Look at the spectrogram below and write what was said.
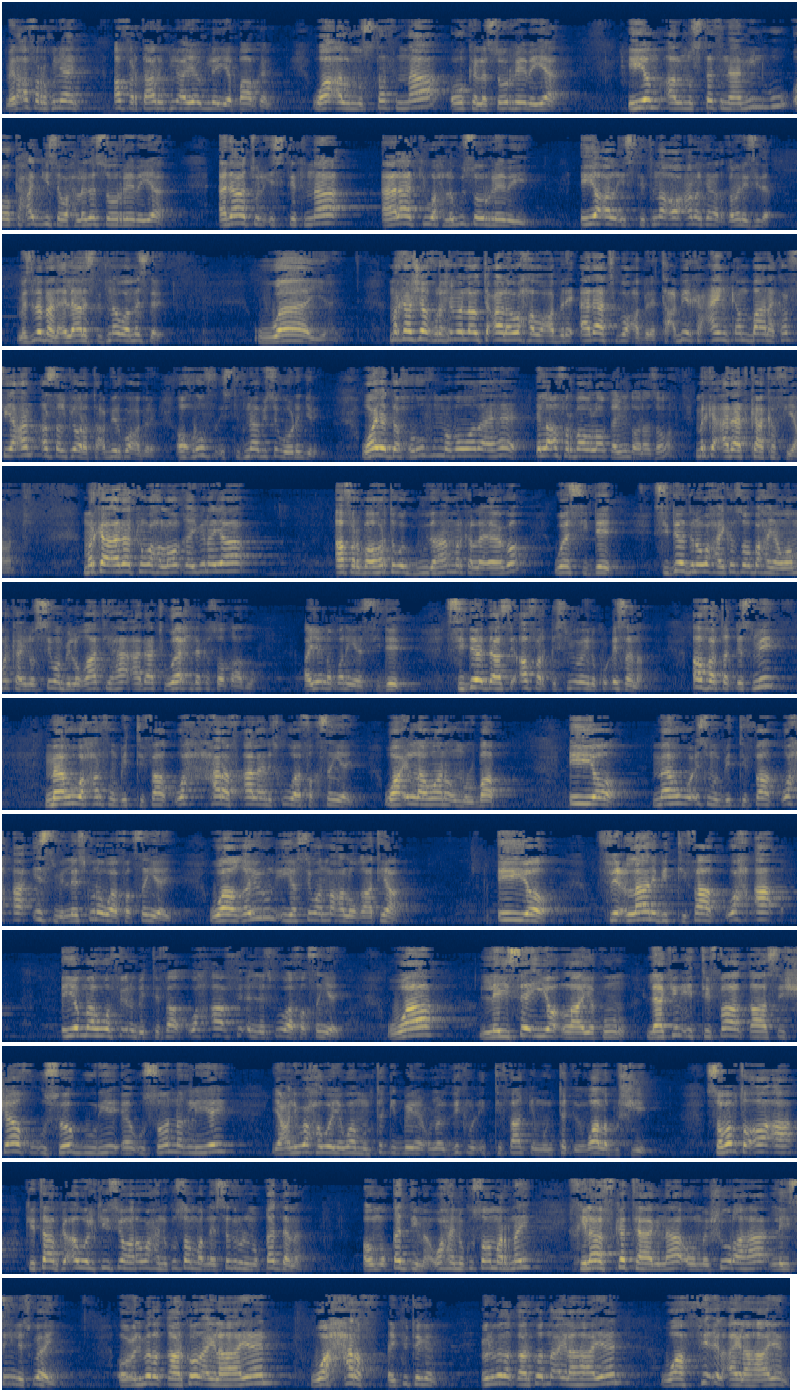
meena afar rukni ahan afartaa rukni ayaa u leeyahay baabkan. Waa almustathnaa oo kala soo reebaya. Iyo almustathnaa minhu oo ka xaggiisa wax laga soo reebaya. Adaat listithnaa aalaadkii wax lagu soo reebayey iyo alistithnaa oo camalkan aad qabanaysida masl fan ila alistithnaa waa masder waayahay. Markaa sheekhu raxima llahu tacaala waxa uu cabiray adaat buu cabiray tacbiirka caynkan baana ka fiican asalkii hore tacbiir ku cabiray oo xuruuf istithnaa bu isagoo odhan jiray waayo dee xuruufu maba wada ahee? Ilaa afar baaba loo qaybin doonaa sooma marka adaadkaa ka fiican. Marka adaadkan waxaa loo qaybinayaa afar baa horta waa guud ahaan marka la eego waa sideed. Sideedna waxay ka soo baxayaan waa markaynu siwan biluqaatiha adaat waaxida ka soo qaadno. Ayay noqonayaan sideed. Sideedaasi afar qismi baynu ku dhisana. Afarta qismi maa huwa xarfun biitifaaq wax xaraf alan isku waafaqsan yahay. Waa ilaa waana umulbaab iyo maa huwa ismun biitifaaq wax ah ismi layskuna waafaqsan yahay. Waa hayrun iyo siwan maca luqaatiha iyo ficlaani biitifaaq wax ah iyo maa huwa ficlun biitifaaq wax ah ficil laysku waafaqsan yahay. Waa layse iyo laa yakunu laakiin itifaaqaasi sheekhu uu soo guuriyey ee uu soo naqliyey yani waxa weeye waa muntaqid culamadu dikru litifaaqi muntaqid waa la bushiyey. Sababta oo ah kitaabka aw muqadima waxaynu ku soo marnay khilaaf ka taagnaa oo mashhuur ahaa layse in laysku hayy oo culimada qaarkood ay lahaayeen waa xaraf ay ku tegeen culimada qaarkoodna ay lahaayeen waa ficil ay lahaayeen.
